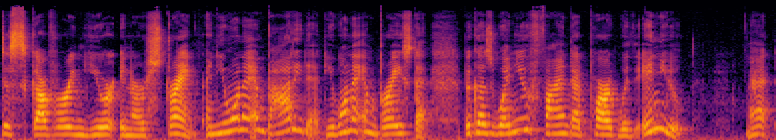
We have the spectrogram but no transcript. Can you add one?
discovering your inner strength and you want to embody that. You want to embrace that because when you find that part within you, that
